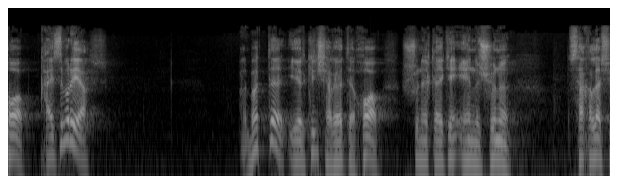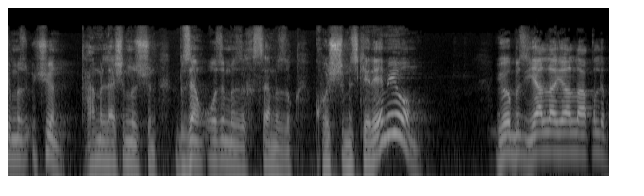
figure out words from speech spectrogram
ho'p qaysi biri yaxshi? Albatta erkin sharoitda ho'p shunaqa ekan endi shuni saqlashimiz uchun ta'minlashimiz uchun biz ham o'zimizni hissamizni qo'shishimiz kerakmi yo'qmi? Yo biz yalla yalla qilib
